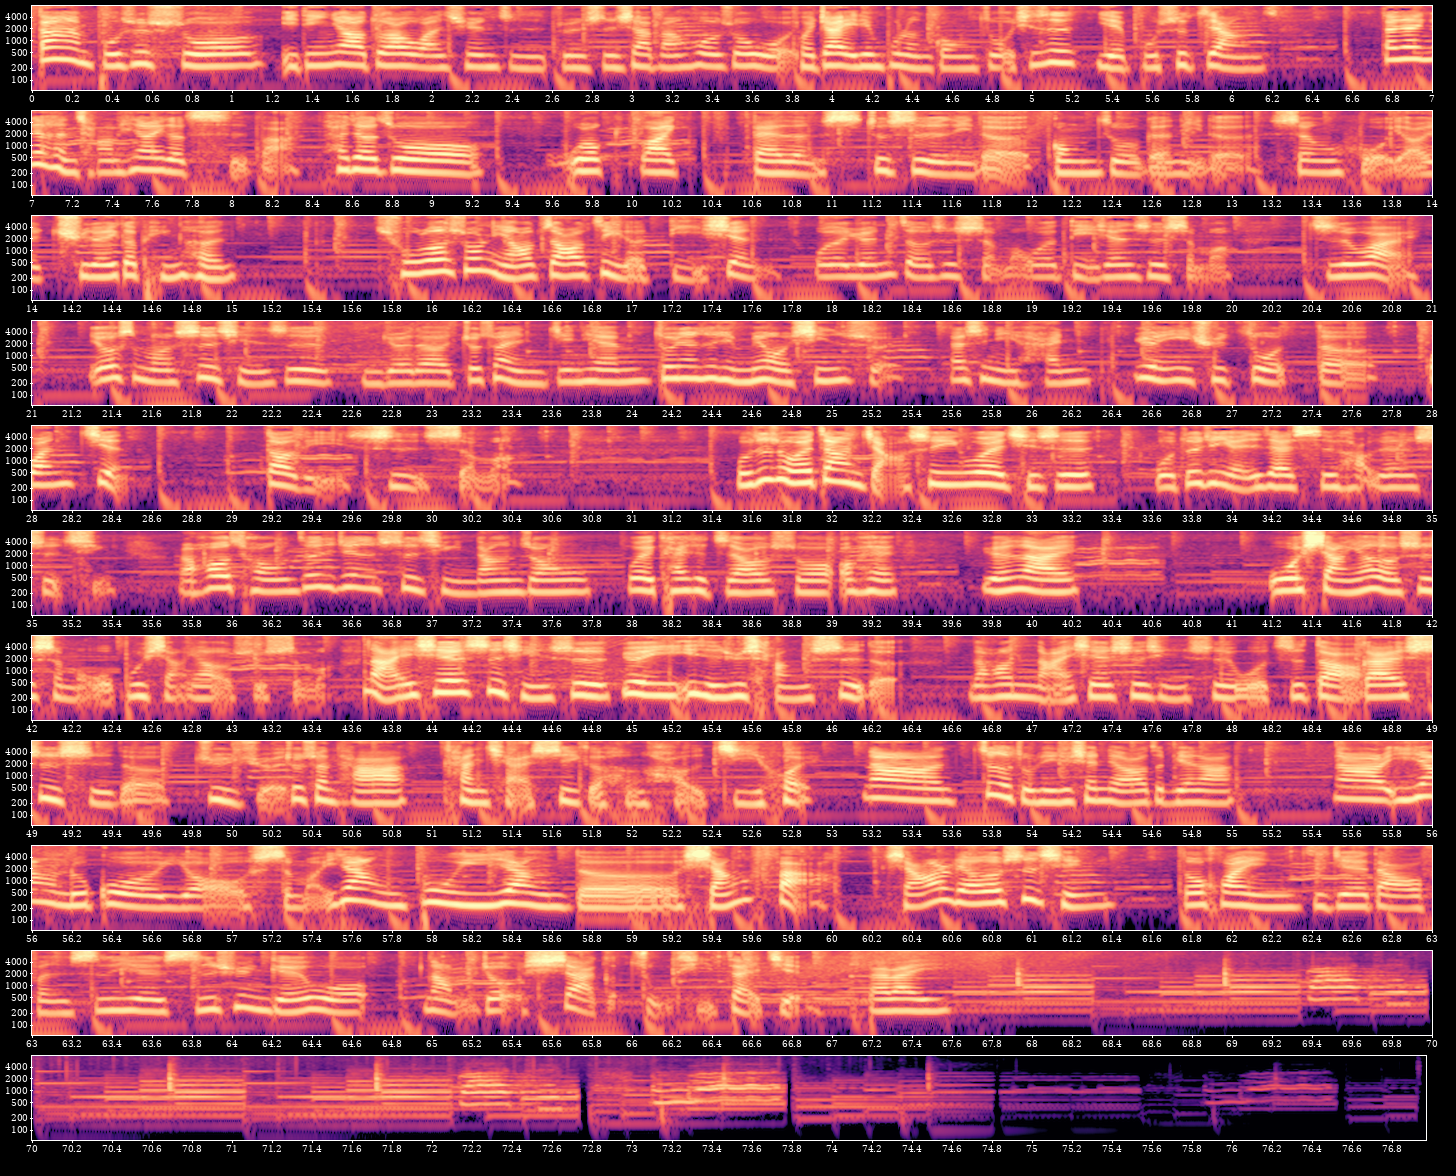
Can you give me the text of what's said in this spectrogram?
当然不是说一定要做到完全准准时下班，或者说我回家一定不能工作，其实也不是这样子。大家应该很常听到一个词吧，它叫做。Work-life balance 就是你的工作跟你的生活要取得一个平衡。除了说你要知道自己的底线，我的原则是什么，我的底线是什么之外，有什么事情是你觉得就算你今天做一件事情没有薪水，但是你还愿意去做的关键到底是什么？我之所以这样讲，是因为其实我最近也是在思考这件事情，然后从这件事情当中，我也开始知道说，OK。原来我想要的是什么，我不想要的是什么？哪一些事情是愿意一直去尝试的？然后哪一些事情是我知道该适时的拒绝，就算它看起来是一个很好的机会。那这个主题就先聊到这边啦。那一样，如果有什么样不一样的想法，想要聊的事情，都欢迎直接到粉丝页私讯给我。那我们就下个主题再见，拜拜。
